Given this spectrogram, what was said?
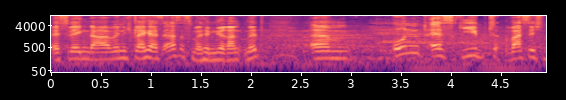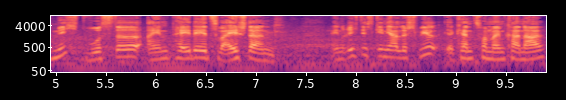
Deswegen da bin ich gleich als erstes mal hingerannt mit. Ähm, und es gibt, was ich nicht wusste, ein Payday 2 Stand. Ein richtig geniales Spiel, ihr kennt es von meinem Kanal.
